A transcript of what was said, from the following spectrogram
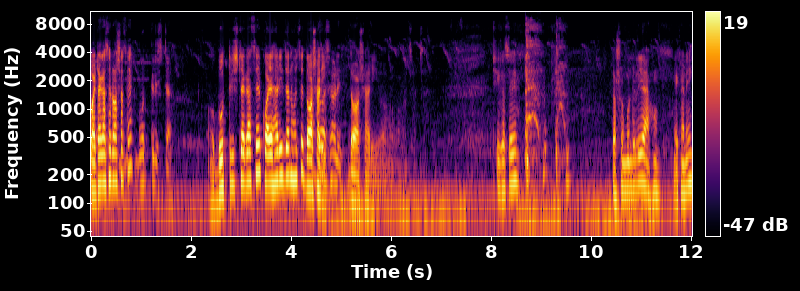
কয়টা গাছের রস আছে? বত্রিশটা। ও বত্রিশটা গাছের কয় হাড়ি যেন হয়েছে? দশ হাড়ি। দশ হাঁড়ি। ও আচ্ছা আচ্ছা। ঠিক আছে। দর্শক মণ্ডলী এখন এখানেই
